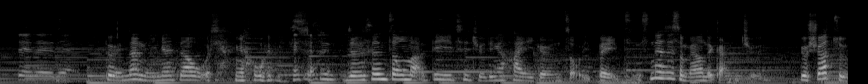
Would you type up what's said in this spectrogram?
对对对，对，那你应该知道我想要问你，是人生中嘛第一次决定要和一个人走一辈子，那是什么样的感觉？有需要准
